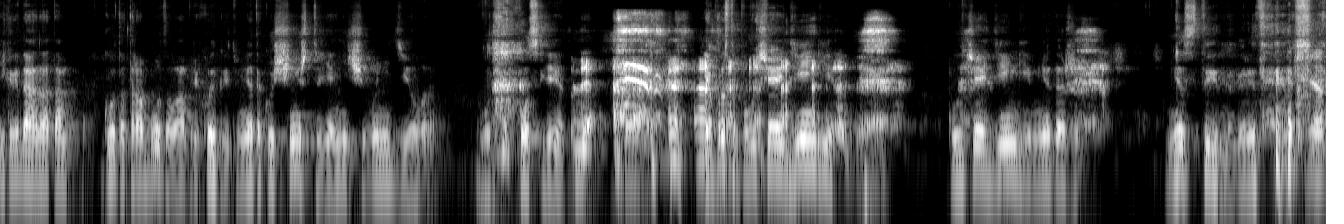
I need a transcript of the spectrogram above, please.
и когда она там год отработала, она приходит и говорит, у меня такое ощущение, что я ничего не делаю. Вот после этого. Да. да. Я просто получаю деньги. Получаю деньги, и мне даже мне стыдно, говорит. Сейчас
